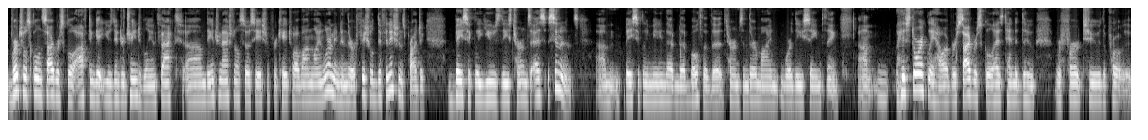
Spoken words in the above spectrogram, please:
virtual school and cyber school often get used interchangeably. In fact, um, the International Association for K-12 Online Learning in their official definitions project basically use these terms as synonyms um, basically meaning that, both of the terms in their mind were the same thing. Um, historically, however, cyber school has tended to refer to the pro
